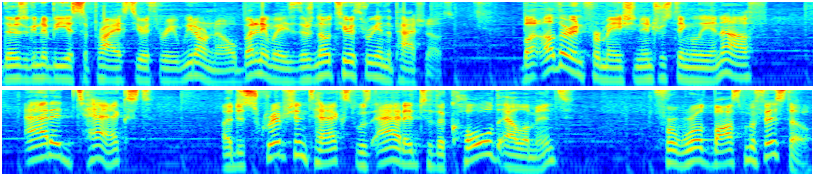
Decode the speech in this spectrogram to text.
there's going to be a surprise tier three. We don't know. But anyways, there's no tier three in the patch notes. But other information, interestingly enough, added text, a description text was added to the cold element for World Boss Mephisto.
